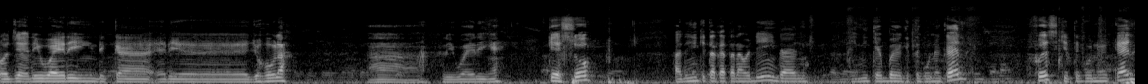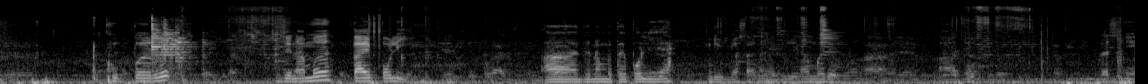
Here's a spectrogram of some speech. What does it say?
Projek rewiring dekat area Johor lah. Ha, Rewiring eh. Okay so Hari ni kita akan tanam beding Dan ini kabel yang kita gunakan. First kita gunakan Cooper Road jenama Thai Poly. Ah, jenama Thai Poly eh. Di belah sana dia nama dia. Ah, tu. Belah sini.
